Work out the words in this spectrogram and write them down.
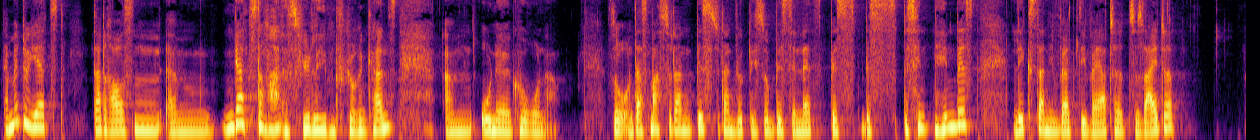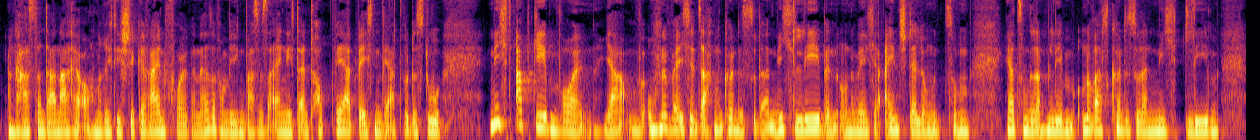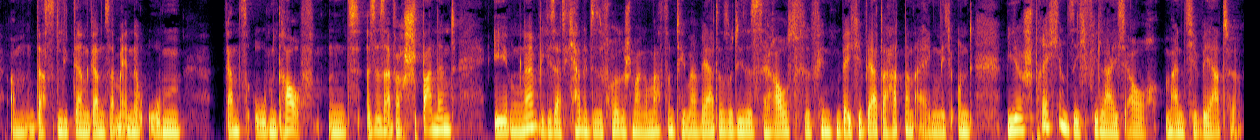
damit du jetzt da draußen ähm, ein ganz normales Leben führen kannst, ähm, ohne Corona. So, und das machst du dann, bis du dann wirklich so bis, in letzt, bis, bis, bis hinten hin bist, legst dann die Werte zur Seite und hast dann da nachher auch eine richtig schicke Reihenfolge, ne? So von wegen, was ist eigentlich dein Top-Wert? Welchen Wert würdest du nicht abgeben wollen? Ja, ohne welche Sachen könntest du dann nicht leben? Ohne welche Einstellungen zum, ja, zum gesamten Leben? Ohne was könntest du dann nicht leben? Ähm, das liegt dann ganz am Ende oben ganz oben drauf. Und es ist einfach spannend, eben, ne, wie gesagt, ich hatte diese Folge schon mal gemacht zum Thema Werte, so dieses herausfinden, welche Werte hat man eigentlich und widersprechen sich vielleicht auch manche Werte.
